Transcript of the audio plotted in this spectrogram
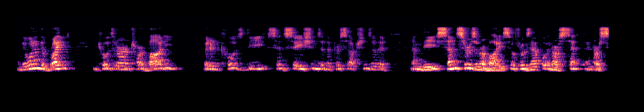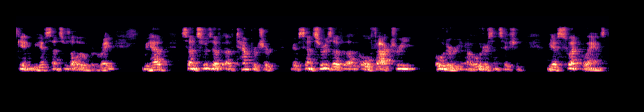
And the one on the right encodes our entire body, but it encodes the sensations and the perceptions of the and the sensors in our body. So, for example, in our in our skin, we have sensors all over, right? We have sensors of, of temperature. We have sensors of, of olfactory odor, you know, odor sensation. We have sweat glands.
